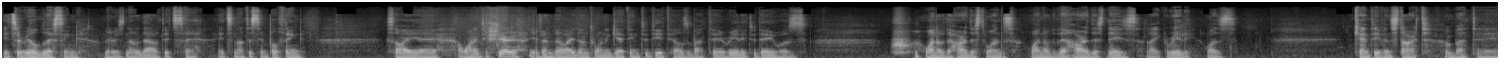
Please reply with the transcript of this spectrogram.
it's a real blessing. There is no doubt. It's a, it's not a simple thing. So I, uh, I wanted to share, even though I don't want to get into details, but uh, really today was one of the hardest ones, one of the hardest days. Like really was can't even start. But uh,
